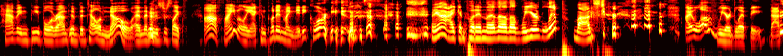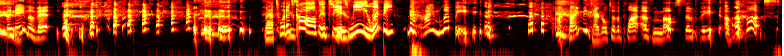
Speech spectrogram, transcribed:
having people around him to tell him no and then he was just like ah finally i can put in my midi chlorians yeah, I can put in the, the, the weird lip monster. i love weird lippy that's the name of it That's what it's called. It's it's me, Lippy. i'm lippy. I'm integral to the plot of most of the of the books.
